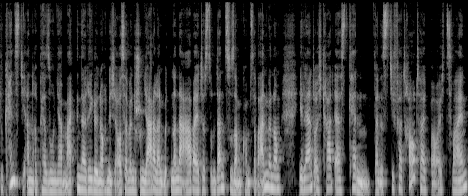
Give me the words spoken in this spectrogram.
du kennst die andere Person ja in der Regel noch nicht, außer wenn du schon jahrelang miteinander arbeitest und dann zusammenkommst. Aber angenommen, ihr lernt euch gerade erst kennen, dann ist die Vertrautheit bei euch zweien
